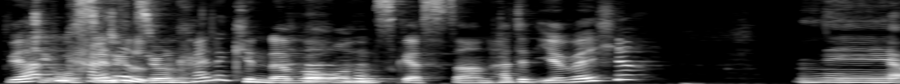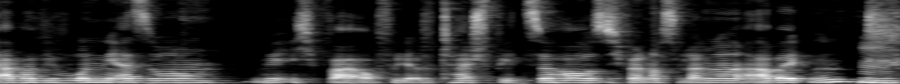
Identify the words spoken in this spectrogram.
Wir hatten keine, keine Kinder bei uns gestern. Hattet ihr welche? Nee, aber wir wohnen, also ich war auch wieder total spät zu Hause. Ich war noch so lange arbeiten. Hm.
